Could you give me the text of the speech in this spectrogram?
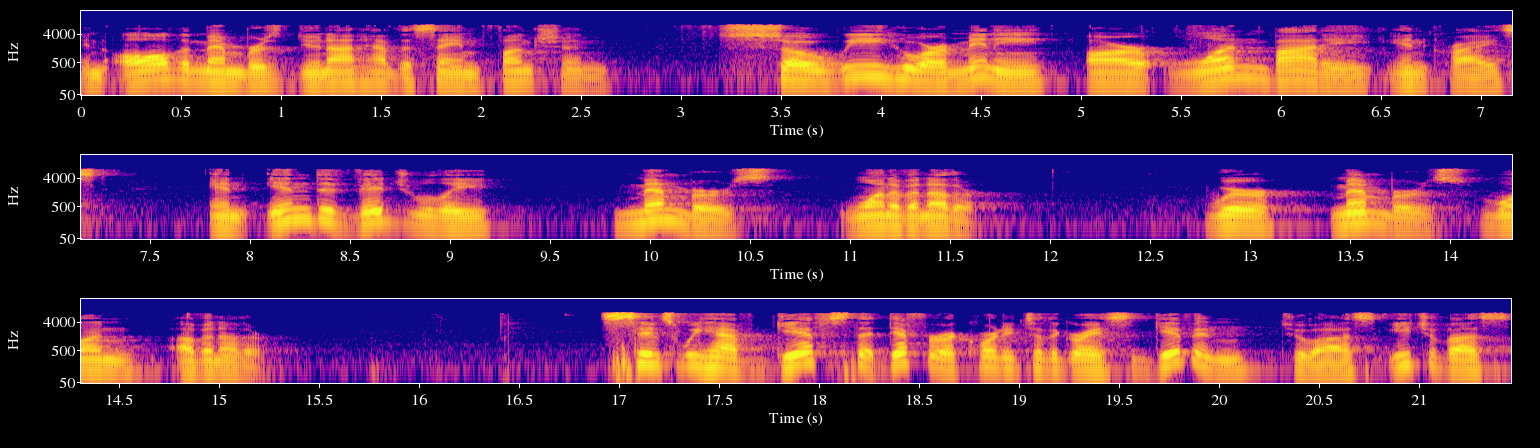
and all the members do not have the same function, so we who are many are one body in Christ and individually members one of another. We're members one of another. Since we have gifts that differ according to the grace given to us, each of us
